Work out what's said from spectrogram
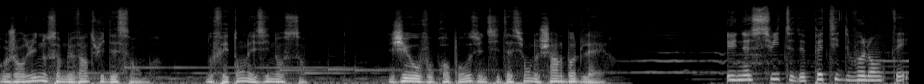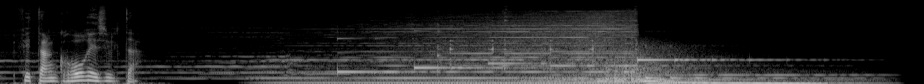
Aujourd'hui, nous sommes le 28 décembre. Nous fêtons les innocents. Géo vous propose une citation de Charles Baudelaire. Une suite de petites volontés fait un gros résultat.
